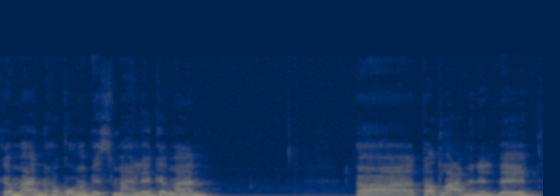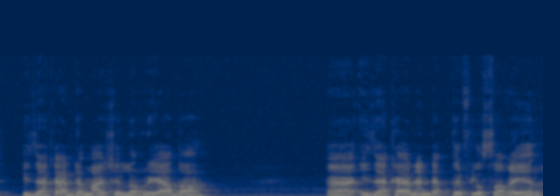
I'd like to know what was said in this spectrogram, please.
كمان الحكومة بيسمح لك كمان آه تطلع من البيت إذا كنت ماشي للرياضة آه إذا كان عندك طفل صغير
